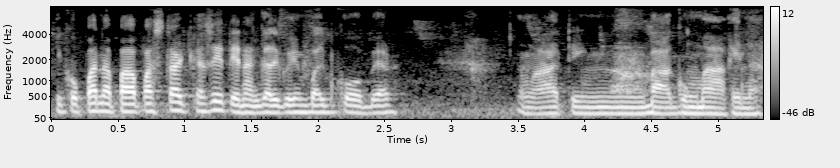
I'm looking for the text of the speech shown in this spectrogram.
Hindi ko pa napapastart kasi tinanggal ko yung valve cover. ng ating bagong makina.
